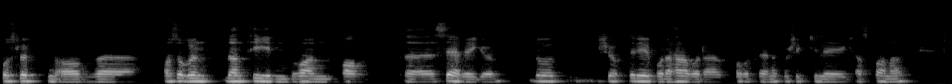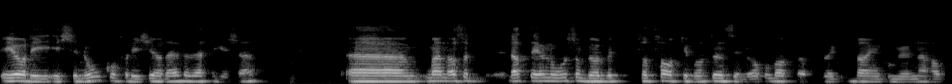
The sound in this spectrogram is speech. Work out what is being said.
på slutten av eh, Altså rundt den tiden Brann vant eh, seriegull. Da kjørte de både her og der for å trene på skikkelig gressbane. Det gjør de ikke nå. Hvorfor de ikke gjør det, det vet jeg ikke. Uh, men altså, dette er jo noe som burde blitt tatt tak i for en stund siden. Det er åpenbart at Bergen kommune har,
